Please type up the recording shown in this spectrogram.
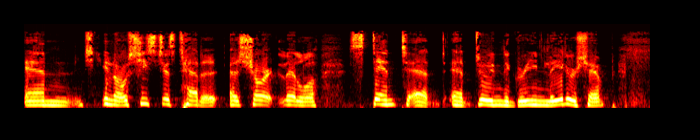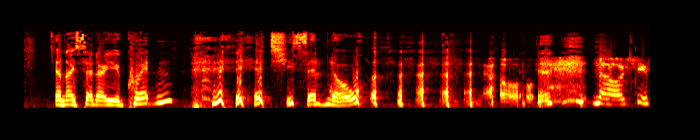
and you know she's just had a, a short little stint at at doing the green leadership. And I said, "Are you quitting?" and she said, "No." no, no, she's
